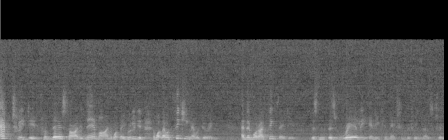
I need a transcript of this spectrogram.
actually did from their side, in their mind, and what they really did, and what they were thinking they were doing, and then what I think they did. There's, there's rarely any connection between those two,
